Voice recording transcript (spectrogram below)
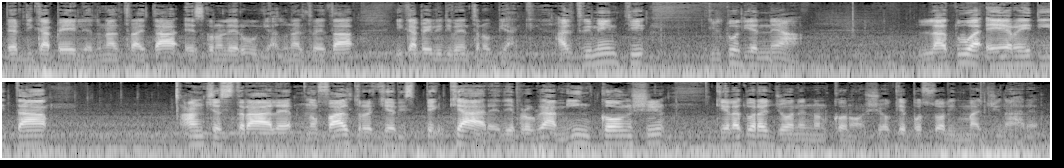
perdi i capelli, ad un'altra età escono le rughe, ad un'altra età i capelli diventano bianchi, altrimenti il tuo DNA, la tua eredità ancestrale non fa altro che rispecchiare dei programmi inconsci che la tua ragione non conosce o che può solo immaginare.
